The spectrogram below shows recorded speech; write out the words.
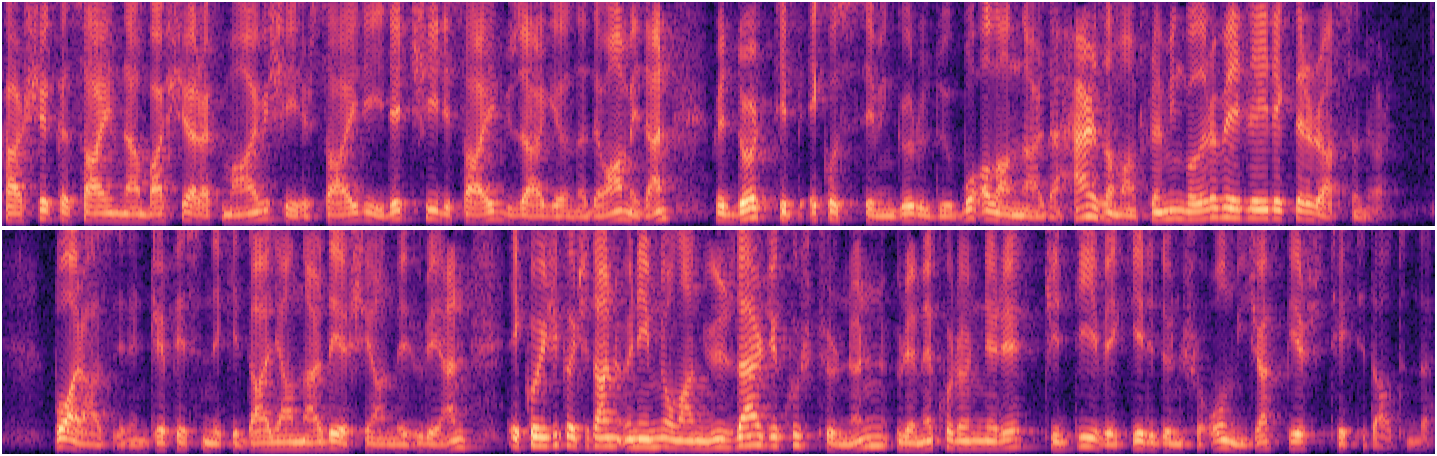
Karşıyaka sahilinden başlayarak Mavişehir sahili ile Çiğli sahil güzergahına devam eden ve dört tip ekosistemin görüldüğü bu alanlarda her zaman flamingolara ve leyleklere rastlanıyor. Bu arazilerin cephesindeki dalyanlarda yaşayan ve üreyen, ekolojik açıdan önemli olan yüzlerce kuş türünün üreme kolonileri ciddi ve geri dönüşü olmayacak bir tehdit altında.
